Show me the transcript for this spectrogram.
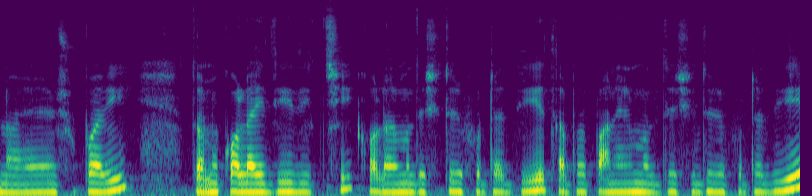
নয় সুপারি, তো আমি কলাই দিয়ে দিচ্ছি। কলার মধ্যে সিঁদুর ফোঁটা দিয়ে, তারপর পানের মধ্যে সিঁদুর ফোঁটা দিয়ে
